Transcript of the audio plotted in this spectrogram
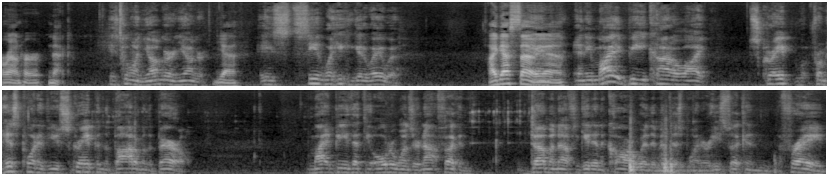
around her neck. He's going younger and younger. Yeah, He's seeing what he can get away with. I guess so. and, yeah, And he might be kind of like scrape from his point of view, scraping the bottom of the barrel. Might be that the older ones are not fucking dumb enough to get in the car with him at this point, or he's fucking afraid.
